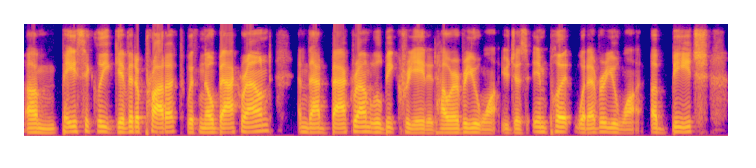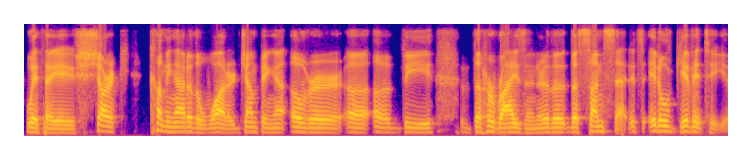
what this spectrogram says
um, basically give it a product with no background, and that background will be created however you want. You just input whatever you want. A beach with a shark coming out of the water, jumping over uh, uh, the the horizon or the the sunset. It's it'll give it to you.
